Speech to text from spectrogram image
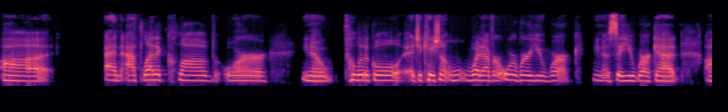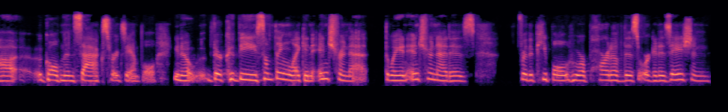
uh, an athletic club, or you know, political, educational, whatever, or where you work. You know, say you work at uh, Goldman Sachs, for example. You know, there could be something like an intranet. The way an intranet is for the people who are part of this organization,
